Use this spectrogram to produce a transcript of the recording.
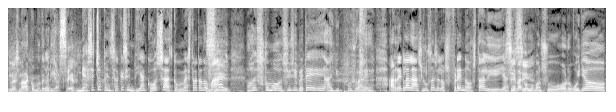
no es nada como debería ser. Me has hecho pensar que sentía cosas, como me has tratado Sí. mal. Ay, es como, sí, sí, vete, ay, uf, eh, arregla las luces de los frenos, tal, y ya Sí, se va sí. como con su orgullo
